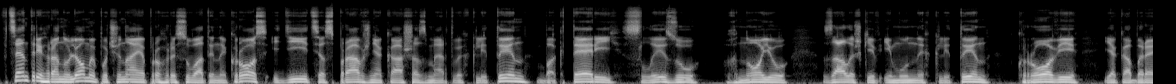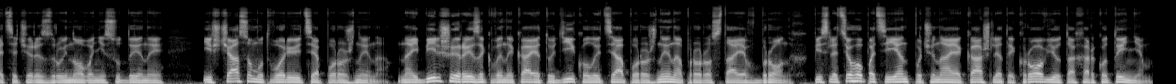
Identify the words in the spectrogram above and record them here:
В центрі гранульоми починає прогресувати некроз і діється справжня каша з мертвих клітин, бактерій, слизу, гною, залишків імунних клітин, крові, яка береться через зруйновані судини, і з часом утворюється порожнина. Найбільший ризик виникає тоді, коли ця порожнина проростає в бронх. Після цього пацієнт починає кашляти кров'ю та харкотинням.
